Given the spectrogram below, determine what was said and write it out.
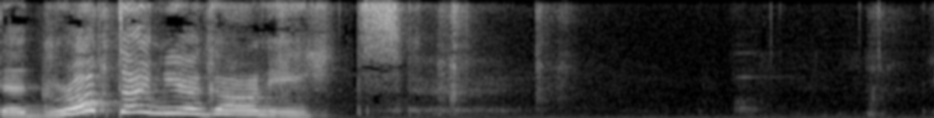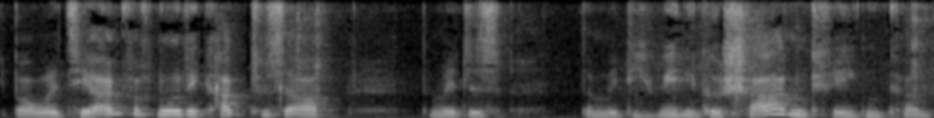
Der droppt einem mir gar nichts. Ich baue jetzt hier einfach nur die Kaktus ab, damit es, damit ich weniger Schaden kriegen kann.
